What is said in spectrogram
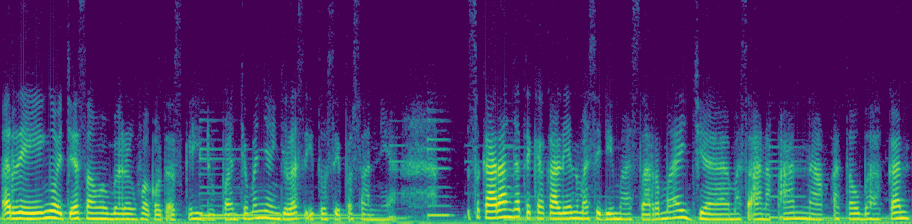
ring ngoceh sama bareng fakultas kehidupan. Cuman yang jelas itu sih pesannya. Sekarang ketika kalian masih di masa remaja masa anak-anak atau bahkan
